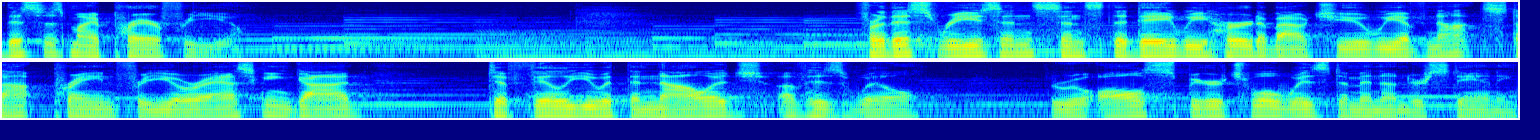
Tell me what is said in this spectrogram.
This is my prayer for you. For this reason, since the day we heard about you, we have not stopped praying for you or asking God to fill you with the knowledge of His will through all spiritual wisdom and understanding.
